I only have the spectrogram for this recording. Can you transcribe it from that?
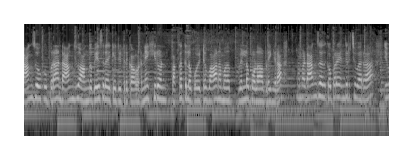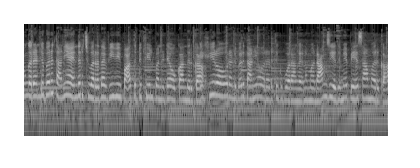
டாங்ஸோ கூப்பிட்றான் டாங்ஸோ அங்கே பேசுகிறத கேட்டுட்டு இருக்கா. உடனே ஹீரோ பக்கத்தில் போயிட்டு வா நம்ம வெளில போகலாம் அப்படிங்கிறா. நம்ம டாங்ஸோ அதுக்கப்புறம் எந்திரிச்சு வர்றா. இவங்க ரெண்டு பேரும் தனியாக எந்திரிச்சு வர்றதா விவி பார்த்துட்டு ஃபீல் பண்ணிட்டே உட்காந்துருக்கா ஹீரோவும் ரெண்டு பேரும் தனியாக ஒரு இடத்துக்கு போகிறாங்க நம்ம டாங்ஸ் எதுவுமே பேசாமல் இருக்கா?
